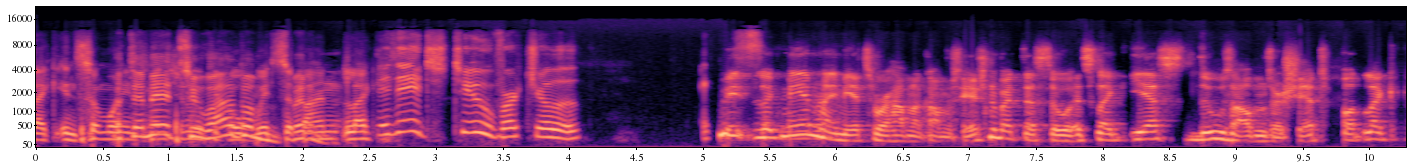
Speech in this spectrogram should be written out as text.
like in some way But they made two to go with albums the with him. band? Like they did two virtual. Me, like me and my mates were having a conversation about this. So it's like, yes, those albums are shit, but like,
